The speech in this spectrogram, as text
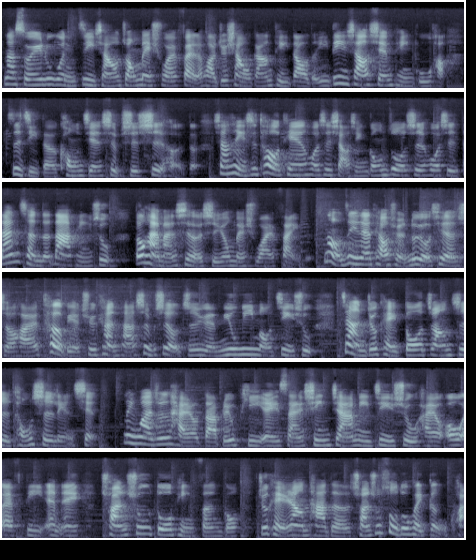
那所以如果你自己想要装 Mesh WiFi 的话，就像我刚刚提到的，一定是要先评估好自己的空间是不是适合的。像是你是透天，或是小型工作室，或是单层的大平数，都还蛮适合使用 Mesh WiFi 的。那我自己在挑选路由器的时候，还会特别去看它是不是是有支援 MuMimo 技术，这样你就可以多装置同时连线。另外就是还有 WPA 三新加密技术，还有 OFDMA 传输多频分工，就可以让它的传输速度会更快。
